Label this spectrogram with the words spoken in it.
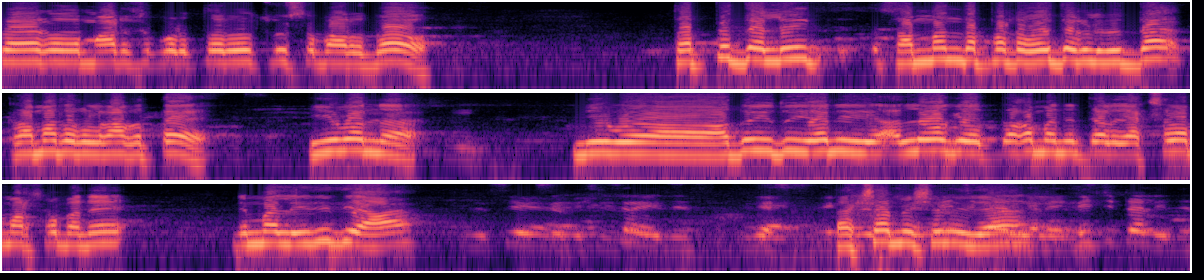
ಪ್ರಯೋಗ ಮಾಡಿಸಿಕೊಡುತ್ತಲು ಸೂಚಿಸಬಾರದು. ತಪ್ಪಿದ್ದಲ್ಲಿ ಸಂಬಂಧಪಟ್ಟ ವೈದ್ಯಗಳ ವಿರುದ್ಧ ಕ್ರಮ ತಗೊಳ್ಳಾಗುತ್ತೆ ಈವನ್ ನೀವು ಅದು ಇದು ಏನು ಅಲ್ಲಿ ಹೋಗಿ ತಗೊಂಬನ್ನಿ ಅಂತ ಹೇಳಿ ಎಕ್ಸ್ರೇ ಮಾಡಿಸ್ಕೊಂಬನ್ನಿ. ನಿಮ್ಮಲ್ಲಿ ಇದೆಯಾ? ಎಕ್ಸ್ರೇ ಮಿಷನ್ ಇದೆಯಾ? ಡಿಜಿಟಲ್ ಇದೆ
